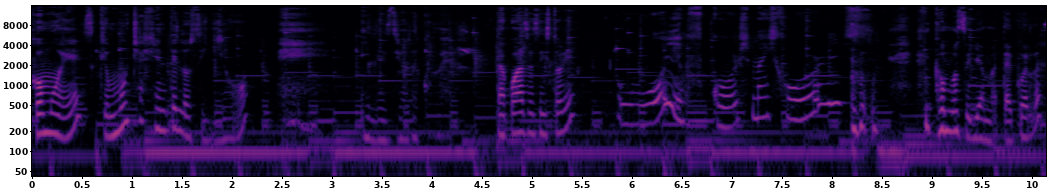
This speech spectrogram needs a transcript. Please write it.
¿Cómo es que mucha gente lo siguió y les dio de comer? ¿Te acuerdas de esa historia? Uy, of course, my horse. ¿Cómo se llama? ¿Te acuerdas?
